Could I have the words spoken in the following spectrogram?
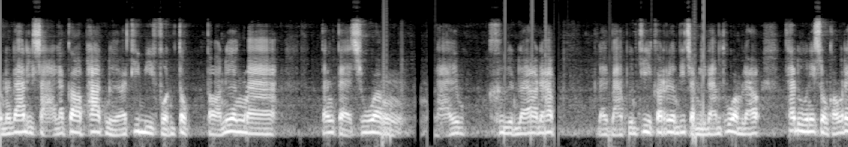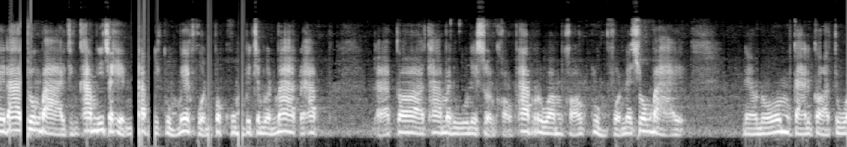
นทางด้านอีสานแล้วก็ภาคเหนือที่มีฝนตก ต่อเนื่องมาตั้งแต่ช่วงหลายคืนแล้วนะครับ ในบางพื้นที่ก็เริ่มที่จะมีน้ำท่วมแล้ว ถ้าดูในส่วนของเรดาร์ช่วงบ่าย ถึงค่ำนี้จะเห็นนะครับมีกลุ่มเมฆฝนปกคลุมเป็นจำนวนมากนะครับแล้วก็ถ้ามาดูในส่วนของภาพรวมของกลุ่มฝนในช่วงบ่าย แนวโน้มการก่อตัว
